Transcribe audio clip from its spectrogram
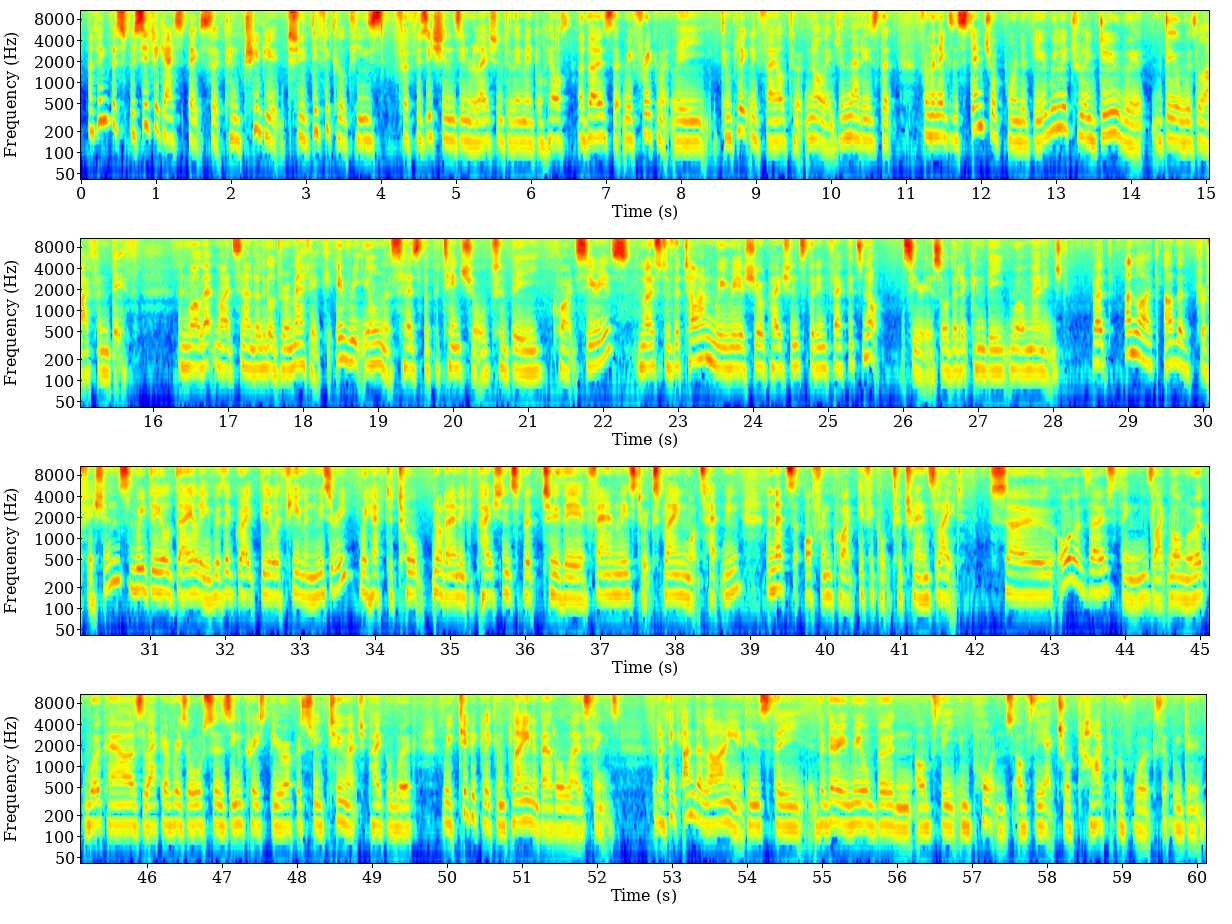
I think the specific aspects that contribute to difficulties for physicians in relation to their mental health are those that we frequently completely fail to acknowledge, and that is that from an existential point of view, we literally do deal with life and death. And while that might sound a little dramatic, every illness has the potential to be quite serious. Most of the time, we reassure patients that in fact it's not serious or that it can be well managed. But unlike other professions, we deal daily with a great deal of human misery. We have to talk not only to patients but to their families to explain what's happening, and that's often quite difficult to translate. So, all of those things like long work, work hours, lack of resources, increased bureaucracy, too much paperwork, we typically complain about all those things. But I think underlying it is the, the very real burden of the importance of the actual type of work that we do.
